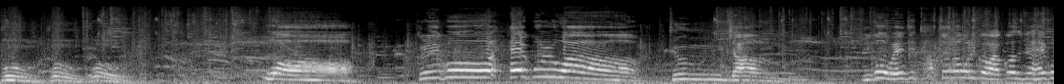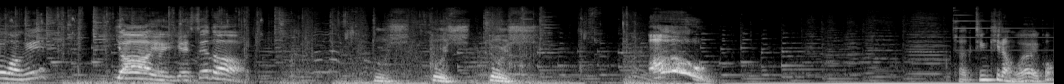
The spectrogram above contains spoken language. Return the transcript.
부, 부, 부. 와! 그리고 해골왕 등장. 이거 왠지 다 썰어버릴 것 같거든요, 해골왕이. 야, 얘, 얘 세다. 두시, 두시, 두시. 아우! 자, 팅키란 거야, 이거?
